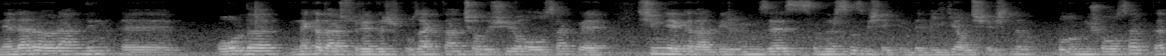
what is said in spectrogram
neler öğrendin? E, orada ne kadar süredir uzaktan çalışıyor olsak ve şimdiye kadar birbirimize sınırsız bir şekilde bilgi alışverişinde bulunmuş olsak da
